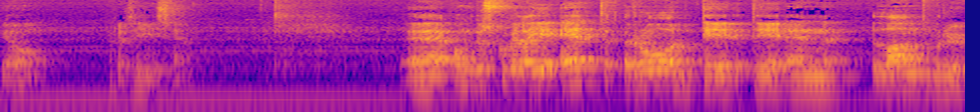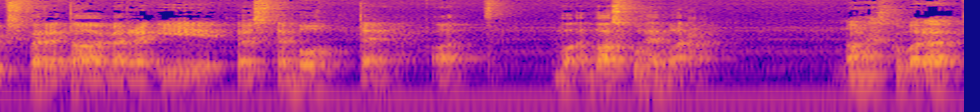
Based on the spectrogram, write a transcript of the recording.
ja, precis. Ja. Eh, om du skulle vilja ge ett råd till, till en lantbruksföretagare i Österbotten, att, va, vad skulle det vara? no, det skulle vara att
